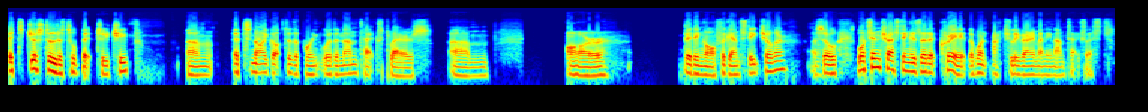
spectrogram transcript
it's just a little bit too cheap. Um, it's now got to the point where the Nantex players um, are bidding off against each other. Mm. So what's interesting is that at Crait there weren't actually very many Nantex lists.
